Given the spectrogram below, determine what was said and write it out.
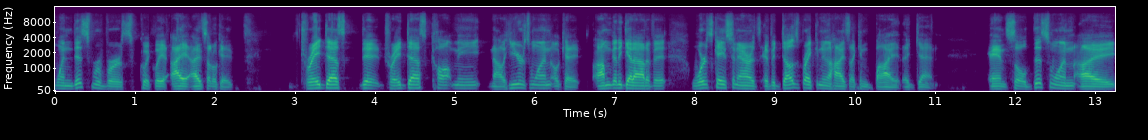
when this reversed quickly, I, I said, okay, trade desk, the trade desk caught me. Now here's one. Okay, I'm going to get out of it. Worst case scenario is if it does break into the highs, I can buy it again. And so this one, I,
